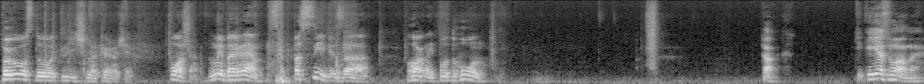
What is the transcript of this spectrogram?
Просто отлично, короче. Поша, ми беремо. Спасибі за гарний подгон. Так. Тільки я з вами.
